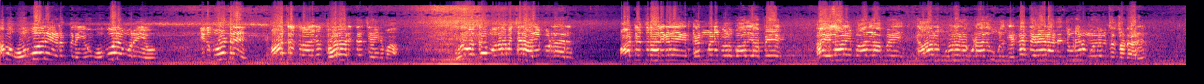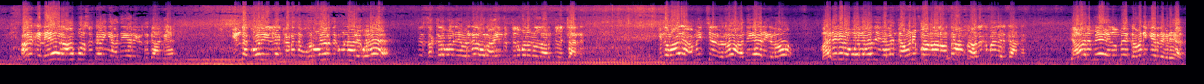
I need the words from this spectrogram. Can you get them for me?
அப்ப ஒவ்வொரு இடத்துலயும் ஒவ்வொரு முறையும் இது போன்று மாற்றுத்திறனாளிகள் போராடித்தான் செய்யணுமா? ஒரு பக்கம் முதலமைச்சர் அறிவிப்படுறாரு மாற்றுத்திறனாளிகளை கண்மணி போல பாதுகாப்பு. நான் எல்லாரையும் பாதுகாப்பு. யாரும் போராடக்கூடாது. உங்களுக்கு என்ன தேவை நான் செஞ்சு விடுன்னு முதலமைச்சர் சொல்றாரு. அதுக்கு நேர் ஆப்போசிட்டா இங்க அதிகாரிகள் இருக்காங்க. இந்த கோயில்ல கடந்த ஒரு வாரத்துக்கு முன்னாடி கூட சக்கரபாணி அவர்கள் ஒரு ஐந்து திருமணங்கள் நடத்தி வச்சாங்க. இந்த மாதிரி அமைச்சர்களோ அதிகாரிகளோ வருகிற போதாவது இதெல்லாம் கவனிப்பாங்கன்னு அவங்க அதுக்கு மேல இருக்காங்க. யாருமே எதுவுமே கவனிக்கிறது கிடையாது.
